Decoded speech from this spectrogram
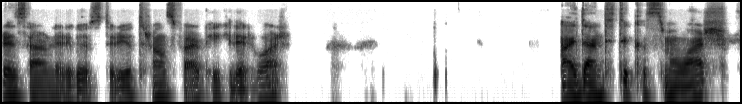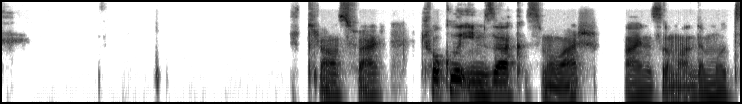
Rezervleri gösteriyor. Transfer bilgileri var. Identity kısmı var. Transfer çoklu imza kısmı var. Aynı zamanda multi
